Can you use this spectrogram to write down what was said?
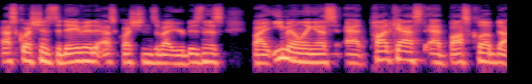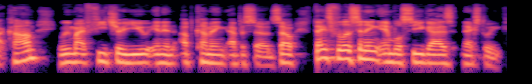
ask questions to David, ask questions about your business by emailing us at podcast at bossclub.com. And we might feature you in an upcoming episode. So thanks for listening and we'll see you guys next week.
